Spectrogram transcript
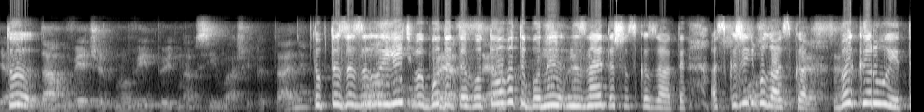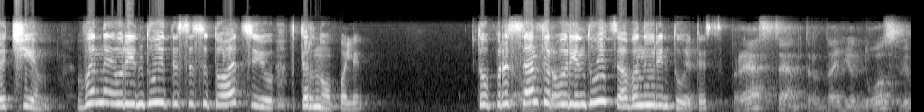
Я То- дам вичерпну відповідь на всі ваші питання. Тобто заздалегідь ви будете готувати, бо не, не знаєте, що сказати. А скажіть, будь ласка, ви керуєте чим? Ви не орієнтуєтеся ситуацію в Тернополі? То прес-центр орієнтується, а ви не орієнтуєтесь. Прес-центр дає дозвіл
